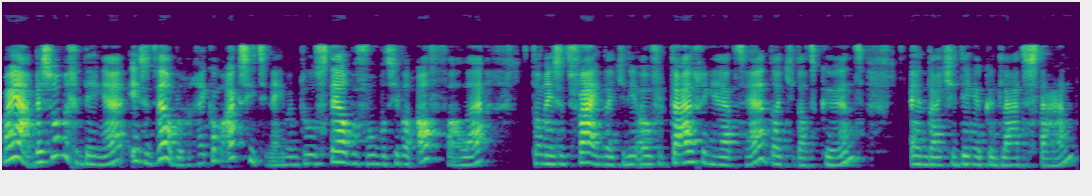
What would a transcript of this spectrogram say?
maar ja, bij sommige dingen is het wel belangrijk om actie te nemen. Ik bedoel, stel bijvoorbeeld je wil afvallen, dan is het fijn dat je die overtuiging hebt hè, dat je dat kunt en dat je dingen kunt laten staan.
